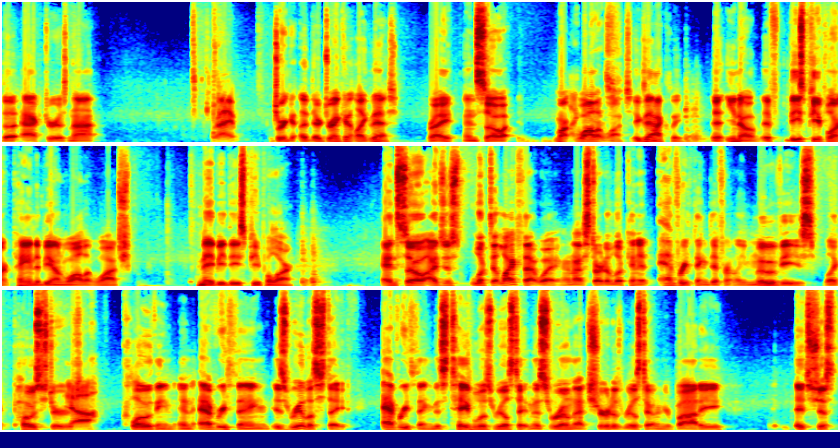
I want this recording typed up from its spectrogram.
the actor is not Right. drinking. They're drinking it like this, right? And so, Mar- Like Wallet this. Watch, exactly. Uh, you know, if these people aren't paying to be on Wallet Watch, maybe these people are. And so I just looked at life that way, and I started looking at everything differently. Movies, like posters, Yeah. clothing, and everything is real estate. Everything. This table is real estate in this room. That shirt is real estate on your body. It's just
